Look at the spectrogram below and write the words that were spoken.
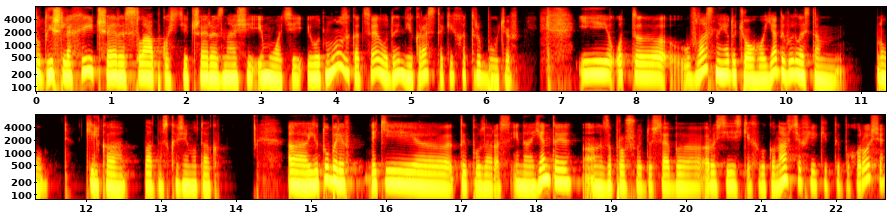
туди шляхи через слабкості, через наші емоції. І от музика це один якраз з таких атрибутів. І от, е, власне, я до чого? Я дивилась там ну, кілька, ладно, скажімо так, ютуберів які, е, типу, зараз іноагенти е, запрошують до себе російських виконавців, які, типу, хороші,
